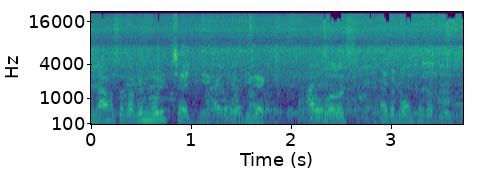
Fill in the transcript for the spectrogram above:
নামতে পারবে মরিচায় গিয়ে একেবারে ডিরেক্ট ও বলো। এটা বন্ধ করে দিয়েছে।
